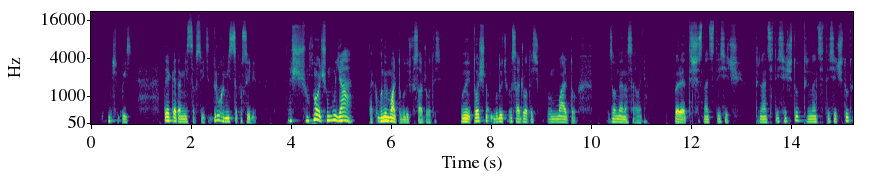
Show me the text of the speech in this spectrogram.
Чепись. Та яке там місце в світі? Друге місце по силі. Та що? Чому я? Так, вони в Мальту будуть висаджуватись. Вони точно будуть висаджуватись в Мальту. Зовне населення. Вперед 16 тисяч. 13 тисяч тут, 13 тисяч тут.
